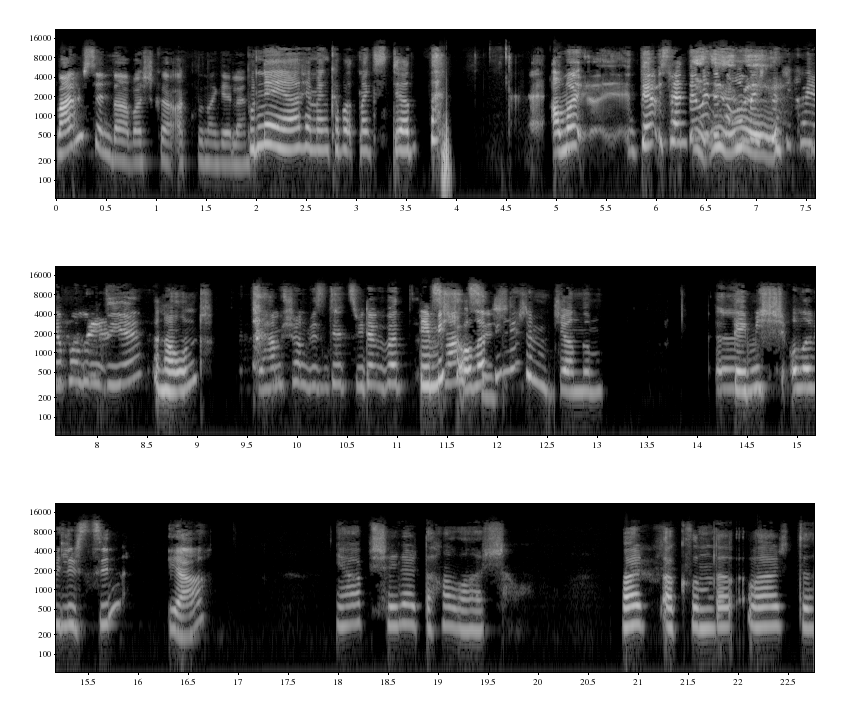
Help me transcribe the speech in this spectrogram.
var mı senin daha başka aklına gelen? Bu ne ya? Hemen kapatmak istiyorum. Ama e, de, sen demedin mi 15 dakika yapalım diye. Na und? Wir haben schon, wir sind jetzt wieder über Demiş 20. olabilirim canım. Ee, Demiş olabilirsin. Ya. Ya bir şeyler daha var. Var aklımda vardı.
